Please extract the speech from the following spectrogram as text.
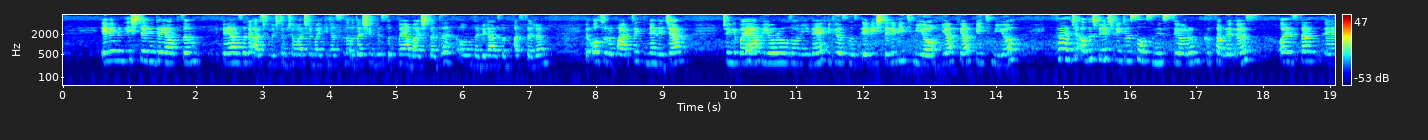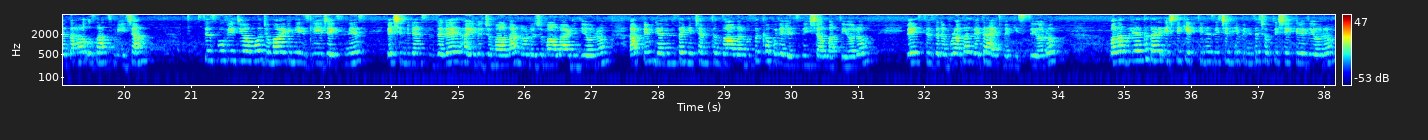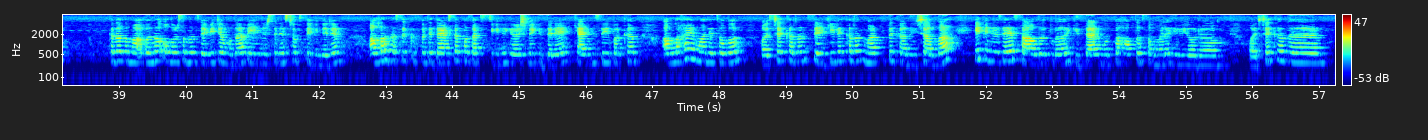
Evimin işlerini de yaptım. Beyazları açmıştım çamaşır makinesine. O da şimdi sıkmaya başladı. Onu da birazdan asarım. Ve oturup artık dinleneceğim. Çünkü bayağı bir yoruldum yine. Biliyorsunuz ev işleri bitmiyor. Yap yap bitmiyor. Sadece alışveriş videosu olsun istiyorum. Kısa ve öz. O yüzden e, daha uzatmayacağım. Siz bu videomu Cuma günü izleyeceksiniz. Ve şimdiden sizlere hayırlı cumalar, nurlu cumalar diliyorum. Rabbim gönlümüzden geçen bütün dualarımızı kabul eylesin inşallah diyorum. Ve sizlere burada veda etmek istiyorum. Bana buraya kadar eşlik ettiğiniz için hepinize çok teşekkür ediyorum. Kanalıma abone olursanız ve videomu da beğenirseniz çok sevinirim. Allah nasip kısmet ederse pazartesi günü görüşmek üzere. Kendinize iyi bakın. Allah'a emanet olun. Hoşça kalın, sevgiyle kalın, mutlu kalın inşallah. Hepinize sağlıklı, güzel, mutlu hafta sonları diliyorum. Hoşça kalın.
